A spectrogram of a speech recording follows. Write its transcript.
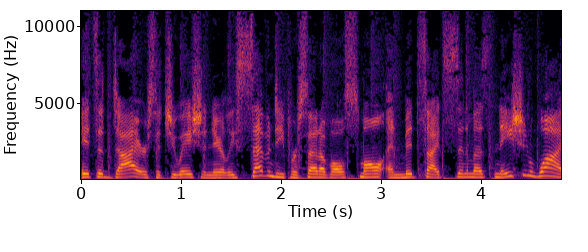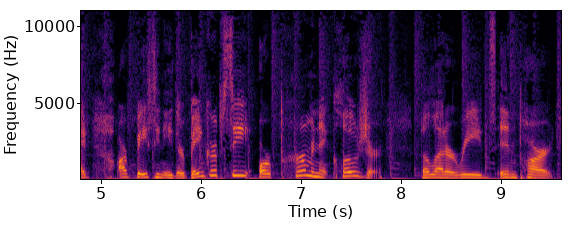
It's a dire situation. Nearly 70% of all small and mid sized cinemas nationwide are facing either bankruptcy or permanent closure. The letter reads in part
